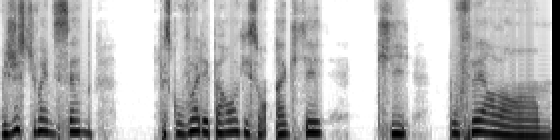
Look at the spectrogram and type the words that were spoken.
Mais juste, tu vois, une scène, parce qu'on voit les parents qui sont inquiets, qui ont fait un,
